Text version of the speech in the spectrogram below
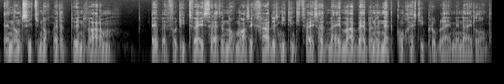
En dan zit je nog met het punt waarom voor die tweestrijd. En nogmaals, ik ga dus niet in die tweestrijd mee, maar we hebben een netcongestieprobleem in Nederland.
